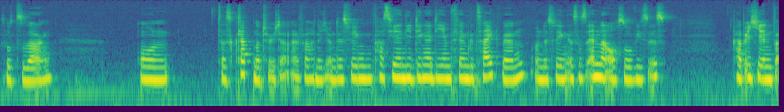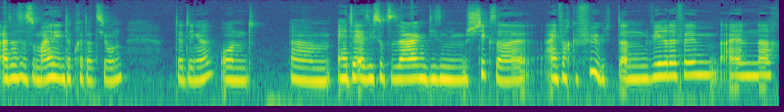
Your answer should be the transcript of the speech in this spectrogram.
sozusagen. Und das klappt natürlich dann einfach nicht. Und deswegen passieren die Dinge, die im Film gezeigt werden. Und deswegen ist das Ende auch so, wie es ist. Habe ich, also das ist so meine Interpretation der Dinge. Und ähm, hätte er sich sozusagen diesem Schicksal einfach gefügt, dann wäre der Film nach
